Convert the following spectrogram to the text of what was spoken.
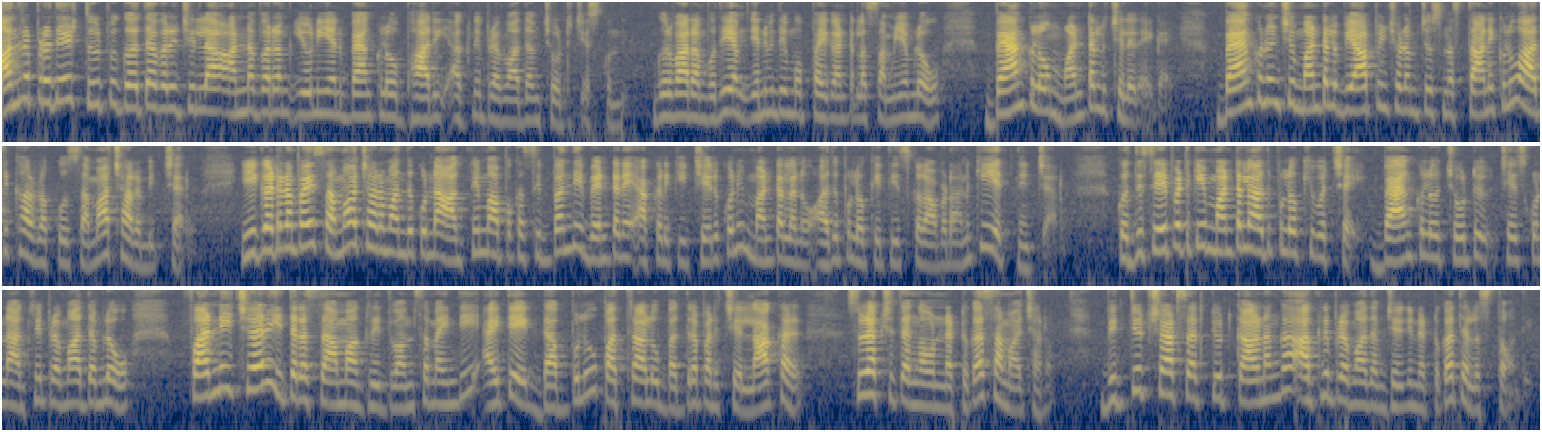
ఆంధ్రప్రదేశ్ తూర్పుగోదావరి జిల్లా అన్నవరం యూనియన్ బ్యాంకులో భారీ అగ్ని ప్రమాదం చోటు చేసుకుంది. గురువారం ఉదయం ఎనిమిది ముప్పై గంటల సమయంలో బ్యాంకులో మంటలు చెలరేగాయి. బ్యాంకు నుంచి మంటలు వ్యాపించడం చూసిన స్థానికులు అధికారులకు సమాచారం ఇచ్చారు. ఈ ఘటనపై సమాచారం అందుకున్న అగ్నిమాపక సిబ్బంది వెంటనే అక్కడికి చేరుకుని మంటలను అదుపులోకి తీసుకురావడానికి యత్నించారు. కొద్దిసేపటికి మంటలు అదుపులోకి వచ్చాయి. బ్యాంకులో చోటు చేసుకున్న అగ్ని ప్రమాదంలో ఫర్నిచర్ ఇతర సామాగ్రి ధ్వంసమైంది. అయితే డబ్బులు పత్రాలు భద్రపరిచే లాకర్ సురక్షితంగా ఉన్నట్టుగా సమాచారం. విద్యుత్ షార్ట్ సర్క్యూట్ కారణంగా అగ్ని ప్రమాదం జరిగినట్టుగా తెలుస్తోంది.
